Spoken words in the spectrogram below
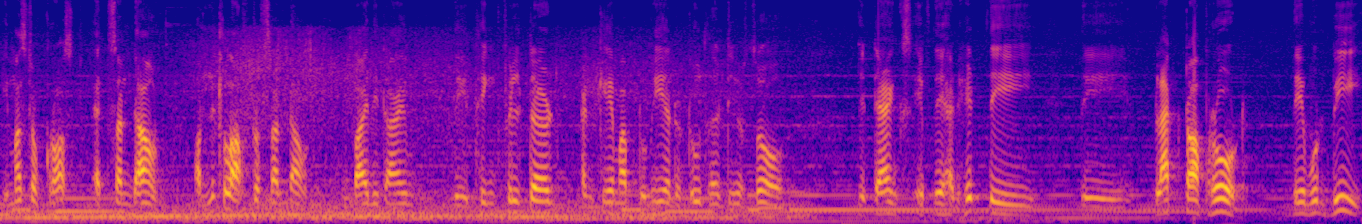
he must have crossed at sundown or little after sundown. And by the time the thing filtered and came up to me at 2.30 or so, the tanks, if they had hit the, the blacktop road, they would be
